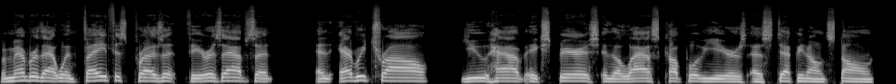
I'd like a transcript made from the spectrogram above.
Remember that when faith is present, fear is absent, and every trial you have experienced in the last couple of years as stepping on stone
